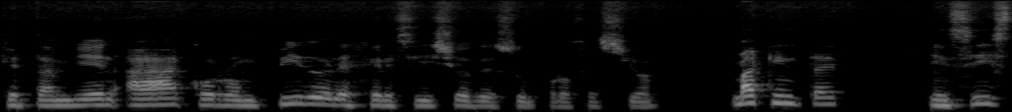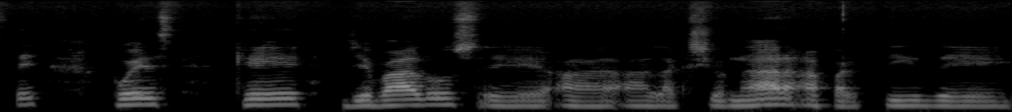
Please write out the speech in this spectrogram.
que también ha corrompido el ejercicio de su profesión. McIntyre insiste, pues, que llevados eh, a, al accionar a partir de,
